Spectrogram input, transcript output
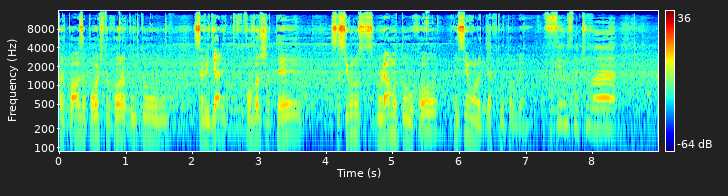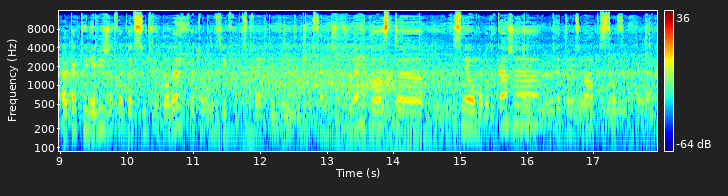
предполагам за повечето хора, които са видяли какво вършат те, със сигурност голямото ухо е символ на тяхното управление. със сигурност не чува, както и не вижда това, което се случва в България, което предизвикаха през последните години години с тяхното управление. Тоест, смело мога да кажа, трета национална катастрофа на България.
